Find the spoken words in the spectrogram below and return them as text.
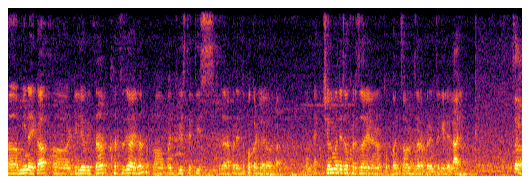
मी नाही का डिलिव्हरीचा खर्च जो आहे ना पंचवीस ते तीस हजारापर्यंत पकडलेला होता. पण ॲक्च्युअलमध्ये जो खर्च झालेला आहे ना तो पंचावन्न हजारापर्यंत गेलेला आहे. चला.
